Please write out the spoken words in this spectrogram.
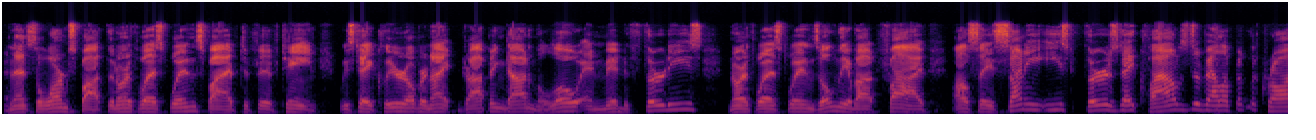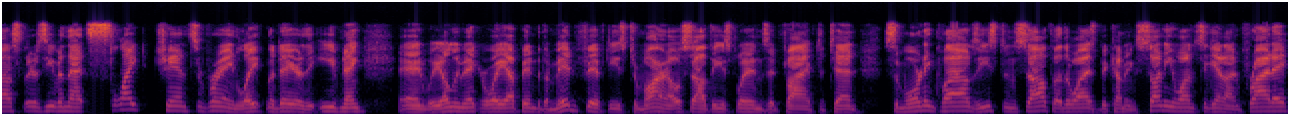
and that's the warm spot. The northwest winds 5 to 15. We stay clear overnight, dropping down in the low and mid 30s. Northwest winds only about 5. I'll say sunny east Thursday. Clouds develop at La Crosse. There's even that slight chance of rain late in the day or the evening. And we only make our way up into the mid 50s tomorrow. Southeast winds at 5 to 10. Some morning clouds east and south, otherwise becoming sunny once again on Friday.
